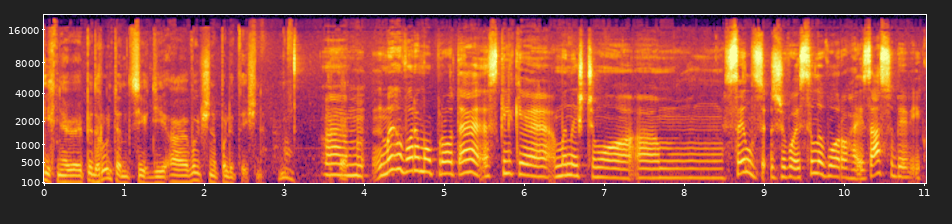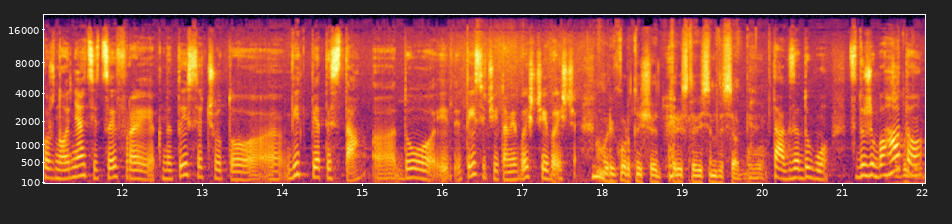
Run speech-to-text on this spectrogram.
їхнє підґрунтя цих дій, а виключно політичне. Ну. Ем, Ми говоримо про те, скільки ми нищимо ем, сил з- живої сили ворога і засобів, і кожного дня ці цифри, як не тисячу, то е, від 500 е, до тисячі, і там і вище, і вище. ну рекорд 1380 було. Так, за добу. Це дуже багато. добу,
